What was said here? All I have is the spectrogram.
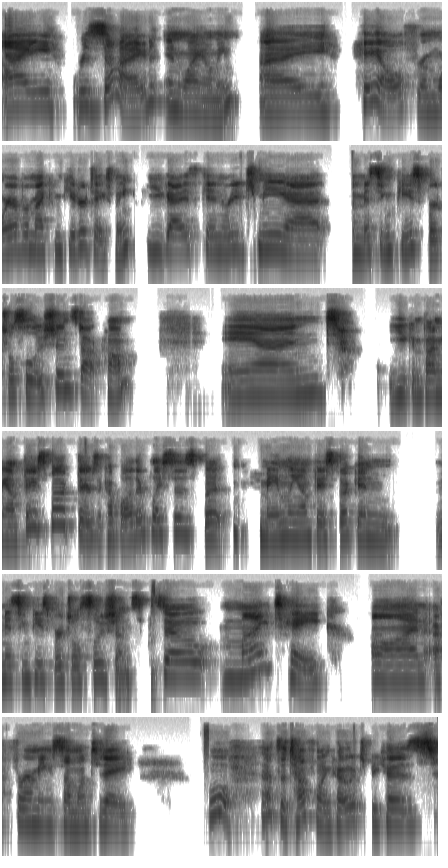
I reside in Wyoming. I hail from wherever my computer takes me. You guys can reach me at missingpiecevirtualsolutions.com. And you can find me on Facebook. There's a couple other places, but mainly on Facebook and Missing Piece Virtual Solutions. So, my take on affirming someone today. Oh, that's a tough one, coach, because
